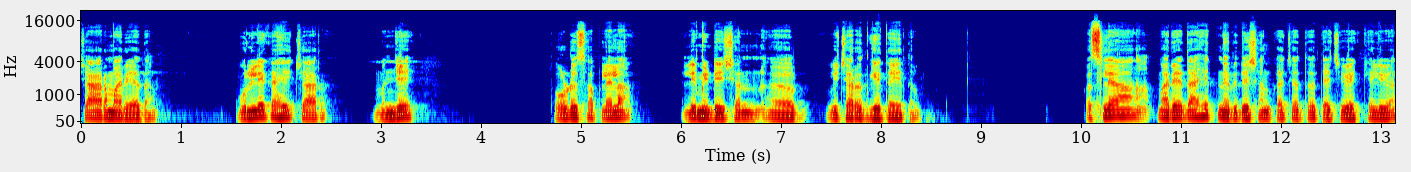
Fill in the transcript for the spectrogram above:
चार मर्यादा. उल्लेख आहे चार म्हणजे थोडंसं आपल्याला लिमिटेशन विचारात घेता येतं. कसल्या मर्यादा आहेत निर्देशांकाच्या तर त्याची व्याख्या लिहा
